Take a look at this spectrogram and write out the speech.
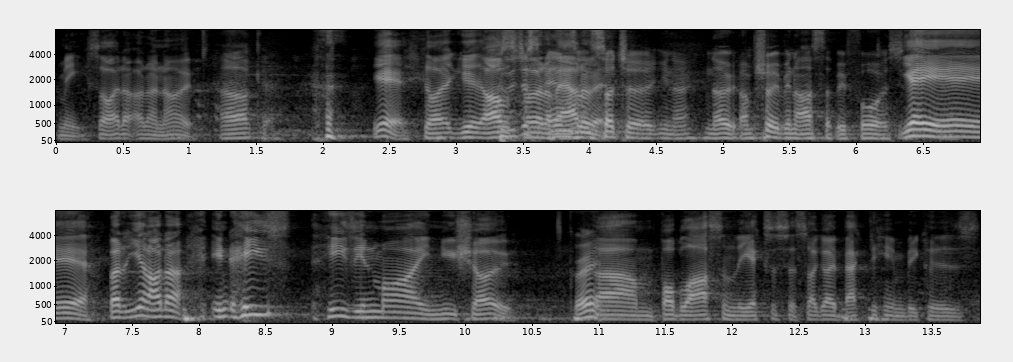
me. So I don't, I don't know. Oh, okay. yeah, so, yeah, I was it just ends out on such a you know note. I'm sure you've been asked that before. So. Yeah, yeah, yeah, yeah. But you know, I don't. In, he's he's in my new show. Great. Um, Bob Larson, The Exorcist. I go back to him because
